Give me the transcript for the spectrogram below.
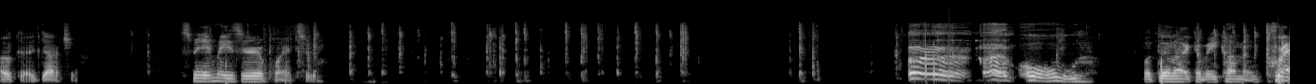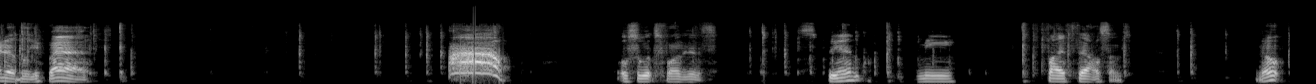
Okay, gotcha. Made me 0.2. Uh, I'm old, but then I can become incredibly fast. Ah! Also, what's fun is spin me 5,000. Nope.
